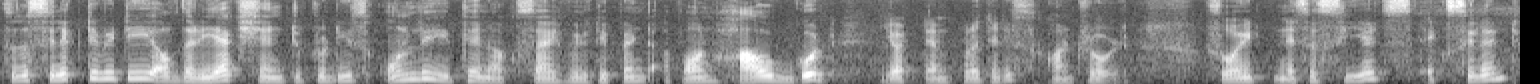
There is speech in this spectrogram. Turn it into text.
So, the selectivity of the reaction to produce only ethane oxide will depend upon how good your temperature is controlled. So, it necessitates excellent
